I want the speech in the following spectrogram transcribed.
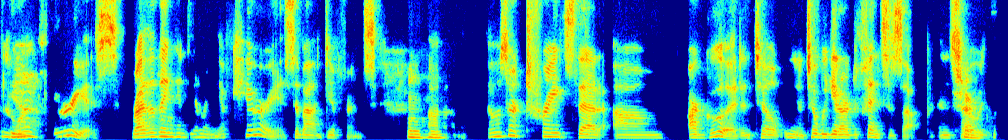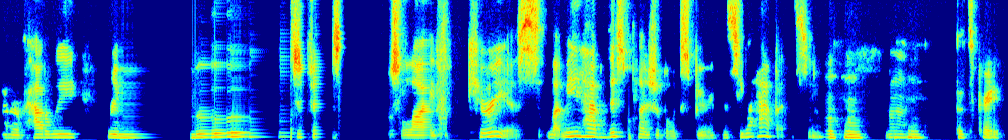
who yeah. are curious rather than condemning. They're curious about difference. Mm-hmm. Um, those are traits that um, are good until you know, until we get our defenses up. And so sure. it's a matter of how do we remove defenses life curious. Let me have this pleasurable experience and see what happens. You know? mm-hmm. Mm-hmm. That's great.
